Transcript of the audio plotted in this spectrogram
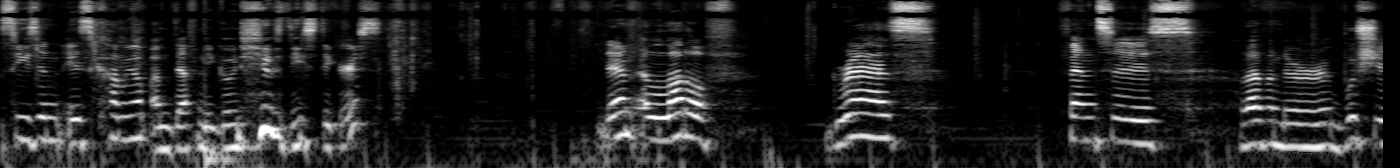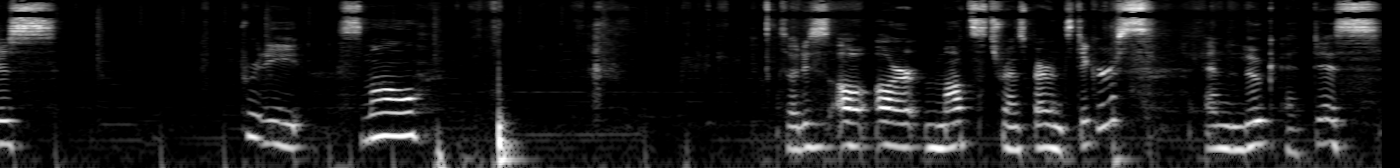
season is coming up, I'm definitely going to use these stickers. Then a lot of grass, fences, lavender, bushes, pretty small. So this is all our matte transparent stickers. And look at this.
